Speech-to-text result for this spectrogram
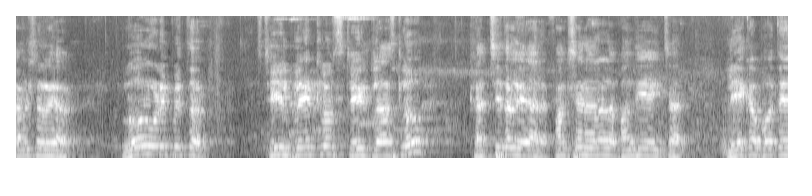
కమిషనర్ గారు. లోన్ కూడా ఇప్పిస్తారు స్టీల్ ప్లేట్లు స్టీల్ గ్లాసులు ఖచ్చితంగా చేయాలి ఫంక్షన్ హాల్లో బంద్ చేయించాలి. లేకపోతే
